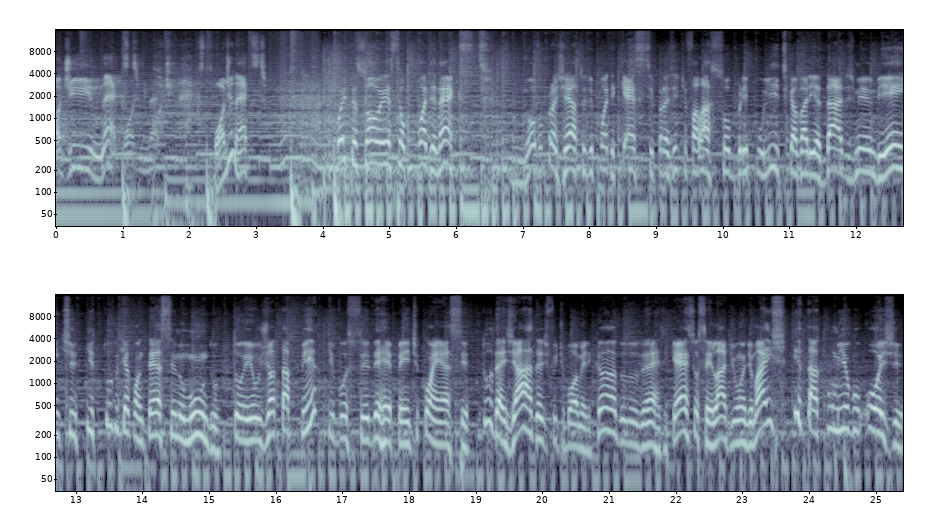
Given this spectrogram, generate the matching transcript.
Pod Next. Pod Next. Oi, pessoal, esse é o Pod Next, um novo projeto de podcast para a gente falar sobre política, variedades, meio ambiente e tudo que acontece no mundo. Tô eu, JP, que você de repente conhece do 10 Jardas de futebol americano, do Nerdcast, ou sei lá de onde mais, e tá comigo hoje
